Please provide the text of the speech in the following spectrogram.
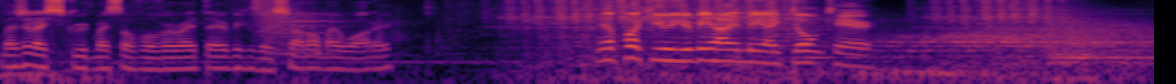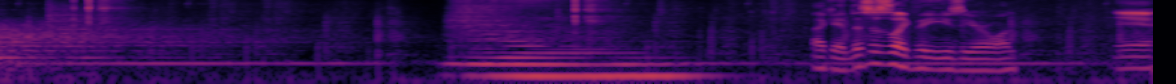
Imagine I screwed myself over right there because I shot all my water. Yeah, fuck you. You're behind me. I don't care. Okay, this is like the easier one. Yeah.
